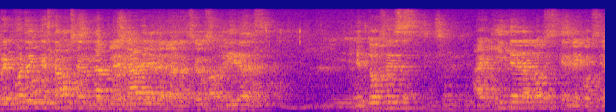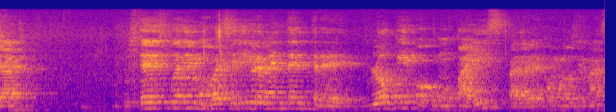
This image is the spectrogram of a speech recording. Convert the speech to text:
recuerden que estamos en una plenaria de las Naciones Unidas. Entonces, aquí tenemos que negociar. Ustedes pueden moverse libremente entre bloque o como país para ver cómo los demás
